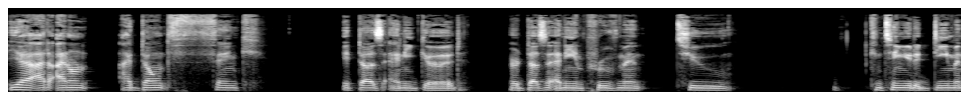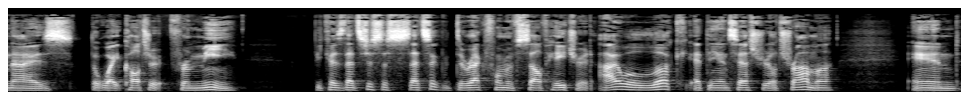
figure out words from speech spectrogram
yeah I, I don't i don't think it does any good or does any improvement to continue to demonize the white culture for me because that's just a that's a direct form of self-hatred. I will look at the ancestral trauma and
